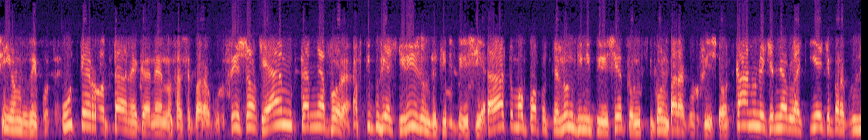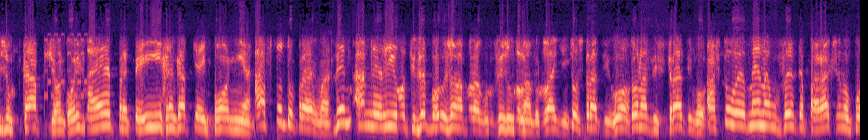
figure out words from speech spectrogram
ή ονδήποτε. Ούτε ρωτάνε κανέναν θα σε παρακολουθήσω και αν καμιά φορά αυτοί που διαχειρίζονται την υπηρεσία, τα άτομα που αποτελούν την υπηρεσία των μυστικών παρακολουθήσεων, κάνουν και μια βλακεία και παρακολουθήσουν κάποιον χωρίς να έπρεπε ή είχαν κάποια υπόνοια. Αυτό το πράγμα δεν αναιρεί ότι δεν μπορούσαν να παρακολουθήσουν τον Ανδρουλάκη, τον στρατηγό, τον αντιστράτηγο. Αυτό εμένα μου φαίνεται παράξενο πώ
